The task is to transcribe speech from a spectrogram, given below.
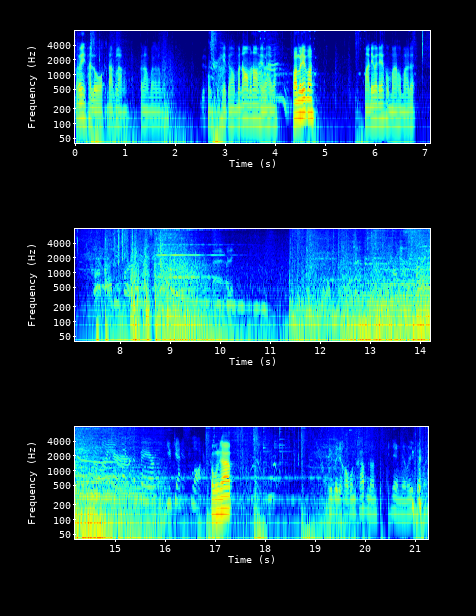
เฮ้ยไพโลดักหลังกำลังไปกำลังไปผมเห็นแล้วมันนอกมันนอกเห็นปะเห็นปะบอลมาดิบอลมาได้มาได้ผมมาผมมาด้วย ขอบคุณครับ พี่ไปเดี๋ยวขอบคุณครับนนท์ไอ้เฮียยังไม่ได้จบเลย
